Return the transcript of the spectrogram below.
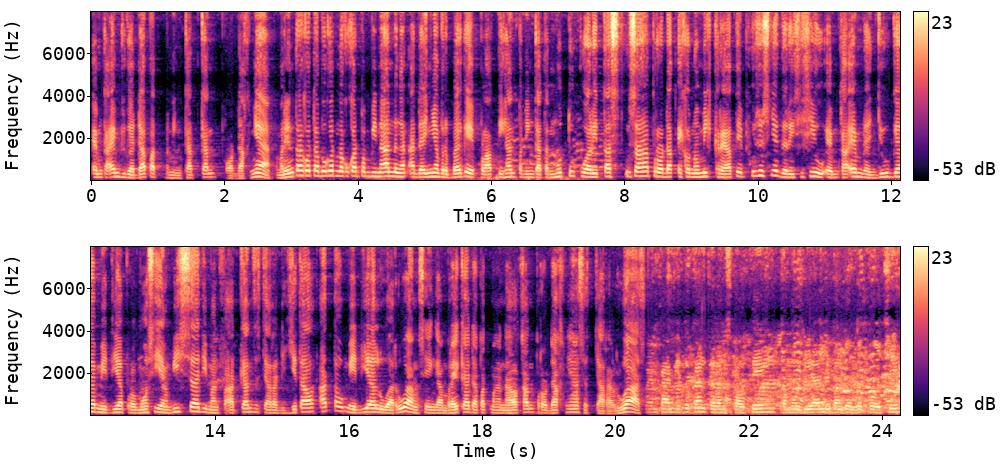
UMKM juga dapat meningkatkan produknya. Pemerintah Kota Bogor melakukan pembinaan dengan adanya berbagai pelatihan peningkatan mutu kualitas usaha produk ekonomi kreatif khususnya dari sisi UMKM dan juga media promosi yang bisa dimanfaatkan secara digital atau media luar ruang sehingga mereka dapat mengenalkan produknya secara luas. UMKM itu kan talent scouting kemudian dibantu untuk coaching,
